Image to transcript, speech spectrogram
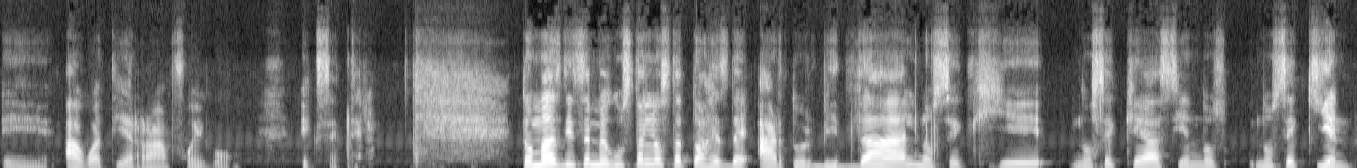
eh, agua, tierra, fuego, etcétera. Tomás dice, me gustan los tatuajes de Arthur Vidal, no sé qué, no sé qué haciendo, no sé quién,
